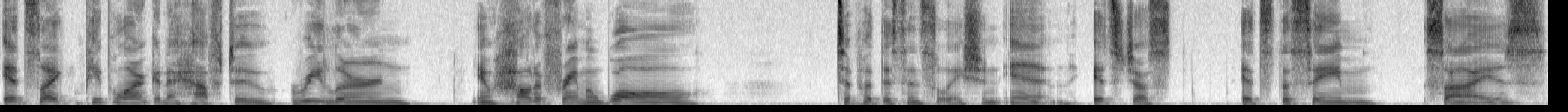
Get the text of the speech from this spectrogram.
It's like people aren't going to have to relearn, you know, how to frame a wall to put this insulation in. It's just it's the same size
